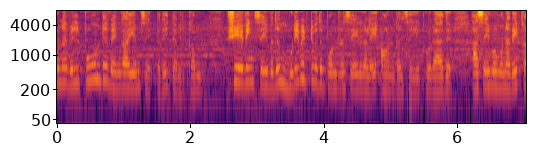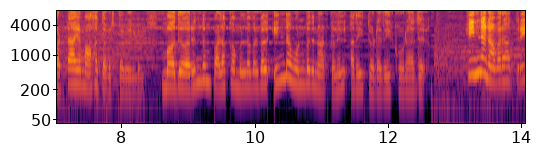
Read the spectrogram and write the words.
உணவில் பூண்டு வெங்காயம் சேர்ப்பதை தவிர்க்கவும் ஷேவிங் செய்வது முடிவெட்டுவது போன்ற செயல்களை ஆண்கள் செய்யக்கூடாது. அசைவ உணவை கட்டாயமாக தவிர்க்க வேண்டும். மது அருந்தும் பழக்கமுள்ளவர்கள் இந்த ஒன்பது நாட்களில் அதை தொடவே கூடாது. இந்த நவராத்திரி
